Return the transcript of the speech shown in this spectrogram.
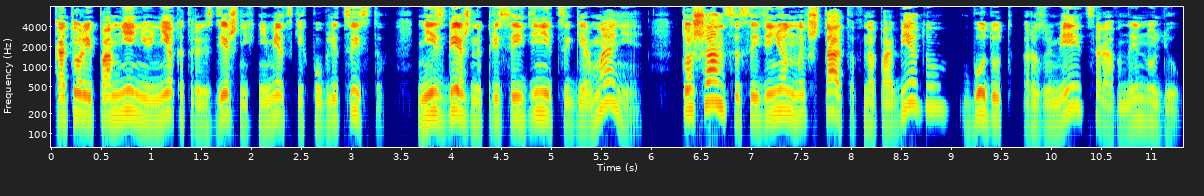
которой, по мнению некоторых здешних немецких публицистов, неизбежно присоединится Германия, то шансы Соединенных Штатов на победу будут, разумеется, равны нулю.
